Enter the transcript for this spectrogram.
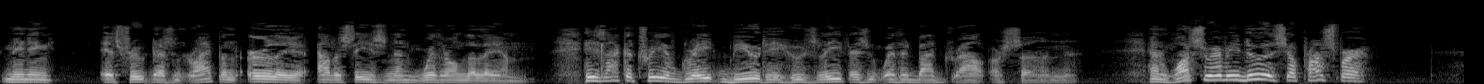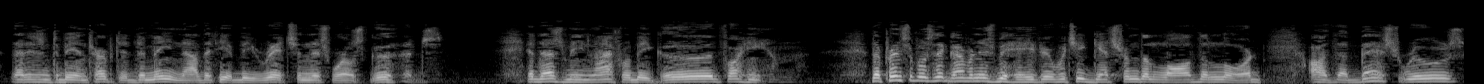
meaning its fruit doesn't ripen early out of season and wither on the limb. He's like a tree of great beauty whose leaf isn't withered by drought or sun. And whatsoever he doeth shall prosper. That isn't to be interpreted to mean now that he'll be rich in this world's goods. It does mean life will be good for him. The principles that govern his behavior, which he gets from the law of the Lord, are the best rules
